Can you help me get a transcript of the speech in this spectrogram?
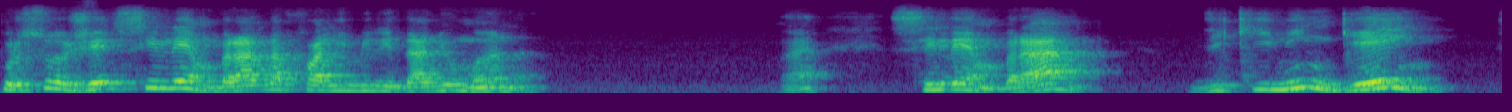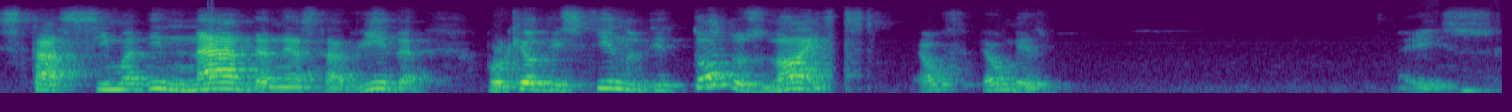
Por o sujeito se lembrar da falibilidade humana, né? se lembrar de que ninguém está acima de nada nesta vida, porque o destino de todos nós é o, é o mesmo. É isso.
